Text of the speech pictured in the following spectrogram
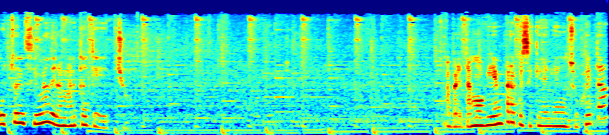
justo encima de la marca que he hecho. Apretamos bien para que se quede bien sujeta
